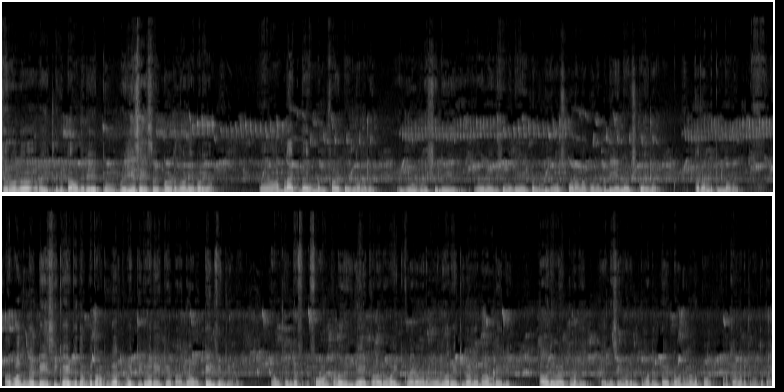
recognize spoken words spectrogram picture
ചെറുവക റേറ്റിൽ കിട്ടാവുന്നതിൽ ഏറ്റവും വലിയ സൈസ് ബേർഡ് എന്ന് വേണമെങ്കിൽ പറയാം. ബ്ലാക്ക് ഡയമണ്ട് ഫാട്ടയിൽ എന്ന് പറഞ്ഞത്. ഇത് നമുക്ക് വിഷ്വലി മെഡിസിനിൽ കണ്ടുപിടിക്കാൻ കുറച്ച് പാടാണ്. അപ്പോൾ നമുക്ക് ഡി എൻ എ വെച്ചിട്ട് അതിനെ തരാൻ പറ്റുന്നതാണ്. അതുപോലെ തന്നെ ബേസിക് ആയിട്ട് നമുക്ക് തുടക്കക്കാർക്ക് പറ്റിയൊരു വെറൈറ്റി ആട്ടോ. ലോങ് ടൈൽ ഫിഞ്ചുകൾ ലോങ് ടൈലിന്റെ fawn colour grey colour white colour അങ്ങനെ മൂന്ന് വെറൈറ്റികളാണ് ഇപ്പോൾ നമ്മുടെ കയ്യിൽ അവൈലബിൾ ആയിട്ടുള്ളത്. അതിന്റെ സെയിം അഡൽട്ട് മഡൽട്ട് ആയിട്ടുള്ള ബഡലാണ് ഇപ്പോൾ കൊടുക്കാൻ കിടക്കുന്നത് കേട്ടോ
